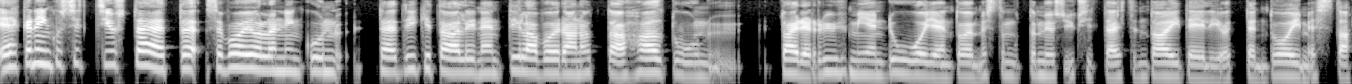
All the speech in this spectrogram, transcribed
ehkä niin kuin sit just tämä, että se voi olla niin kuin, tämä digitaalinen tila voidaan ottaa haltuun taideryhmien, duojen toimesta, mutta myös yksittäisten taiteilijoiden toimesta.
